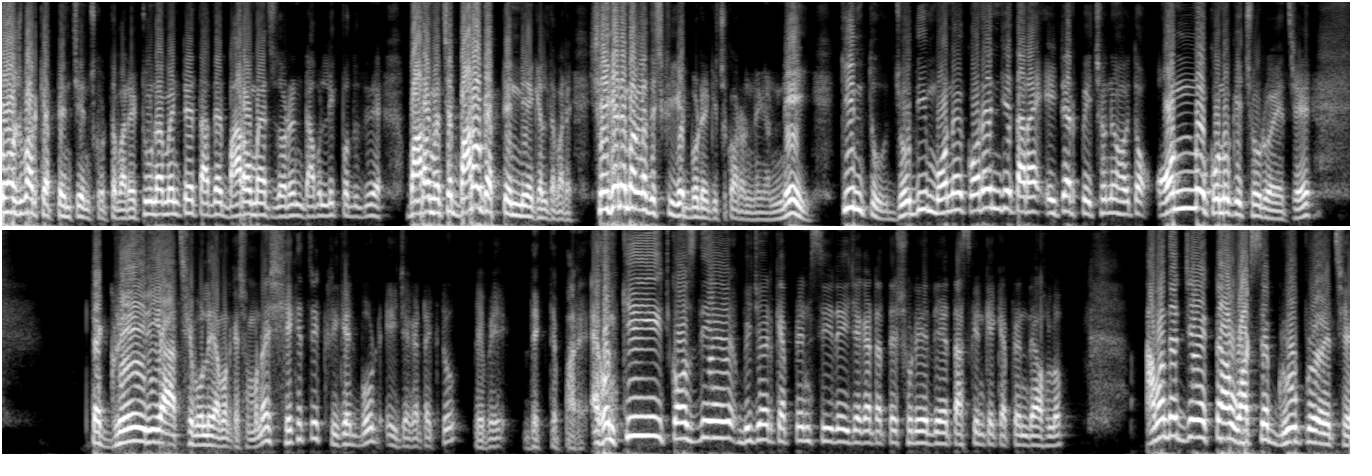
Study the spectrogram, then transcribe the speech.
দশবার ক্যাপ্টেন চেঞ্জ করতে পারে। টুর্নামেন্টে তাদের বারো ম্যাচ ধরেন ডাবল লিগ পদ্ধতিতে বারো ম্যাচে বারো ক্যাপ্টেন নিয়ে খেলতে পারে। সেইখানে বাংলাদেশ ক্রিকেট বোর্ডের কিছু করার নেই কিন্তু যদি মনে করেন যে তারা এটার পেছনে হয়তো অন্য কোনো কিছু রয়েছে, একটা গ্রে এরিয়া আছে বলে আমার কাছে মনে হয়, সেক্ষেত্রে ক্রিকেট বোর্ড এই জায়গাটা একটু ভেবে দেখতে পারে। এখন কি কজ দিয়ে বিজয়ের ক্যাপ্টেন্সির এই জায়গাটাতে সরিয়ে দিয়ে তাসকিনকে ক্যাপ্টেন দেওয়া হলো? আমাদের যে একটা হোয়াটসঅ্যাপ গ্রুপ রয়েছে,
